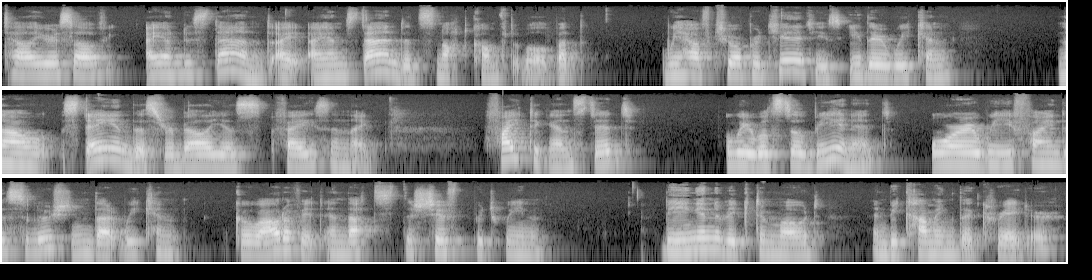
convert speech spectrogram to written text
tell yourself, I understand. I, I understand it's not comfortable, but we have two opportunities. Either we can now stay in this rebellious phase and like fight against it, we will still be in it, or we find a solution that we can go out of it. And that's the shift between being in a victim mode and becoming the creator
